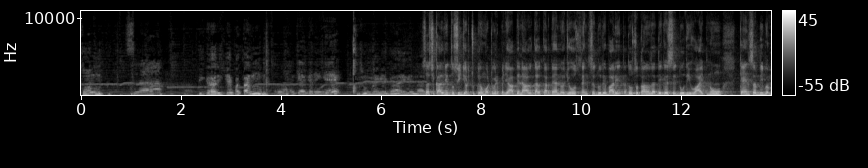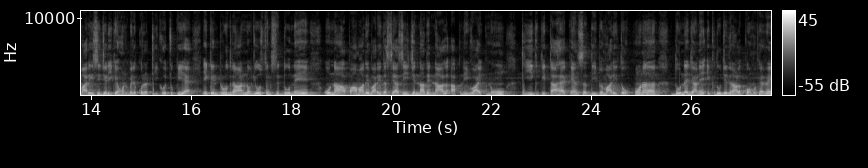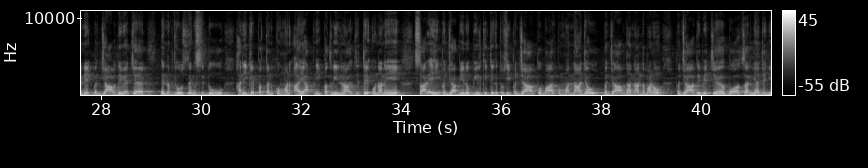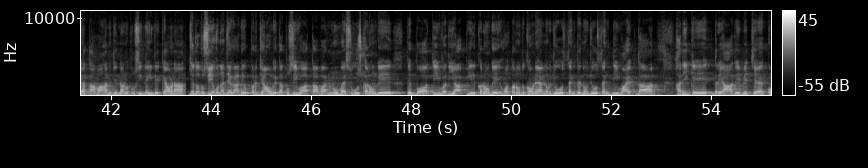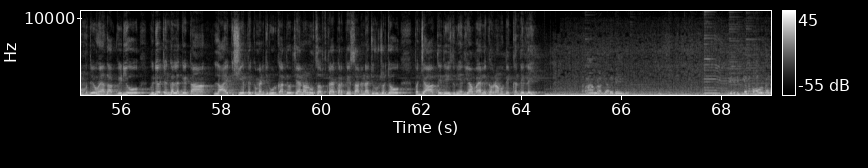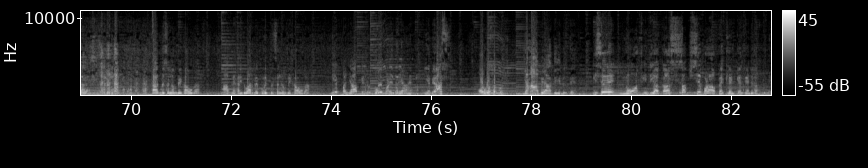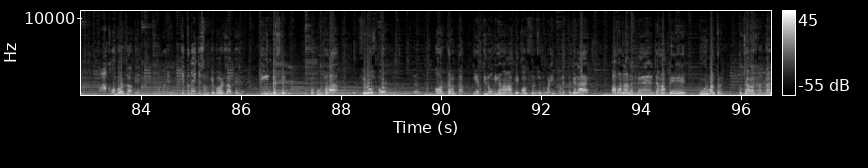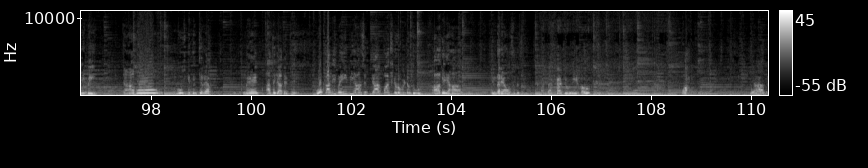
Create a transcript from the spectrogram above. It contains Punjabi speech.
孙，子！ਠੀਕ ਹੈ ਹਰੀਕੇ ਪਤਨ ਕੀ ਕਰਾਂਗੇ? ਝੂਮੇਗੇ ਸਤਿ ਸ਼੍ਰੀ ਅਕਾਲ ਜੀ ਤੁਸੀਂ ਜੁੜ ਚੁੱਕੇ ਹੋ ਮੋਟੀਵੇਟ ਪੰਜਾਬ ਦੇ ਨਾਲ। ਗੱਲ ਕਰਦੇ ਹਾਂ ਨਵਜੋਤ ਸਿੰਘ ਸਿੱਧੂ ਦੇ ਬਾਰੇ। ਤਾਂ ਦੋਸਤੋ ਤੁਹਾਨੂੰ ਦੱਸਦੀ ਕਿ ਸਿੱਧੂ ਦੀ ਵਾਈਫ ਨੂੰ ਕੈਂਸਰ ਦੀ ਬਿਮਾਰੀ ਸੀ ਜਿਹੜੀ ਕਿ ਹੁਣ ਬਿਲਕੁਲ ਠੀਕ ਹੋ ਚੁੱਕੀ ਹੈ। ਇੱਕ ਇੰਟਰਵਿਊ ਦੌਰਾਨ ਨਵਜੋਤ ਸਿੰਘ ਸਿੱਧੂ ਨੇ ਉਹਨਾਂ ਉਪਾਵਾਂ ਦੇ ਬਾਰੇ ਦੱਸਿਆ ਸੀ ਜਿਨ੍ਹਾਂ ਦੇ ਨਾਲ ਆਪਣੀ ਵਾਈਫ ਨੂੰ ਠੀਕ ਕੀਤਾ ਹੈ ਕੈਂਸਰ ਦੀ ਬਿਮਾਰੀ ਤੋਂ। ਹੁਣ ਦੋਨੇ ਜਾਣੇ ਇੱਕ ਦੂਜੇ ਦੇ ਨਾਲ ਘੁੰਮ ਫਿਰ ਰਹੇ ਨੇ ਪੰਜਾਬ ਦੇ ਵਿੱਚ ਤੇ ਨਵਜੋਤ ਸਿੰਘ ਸਿੱਧੂ ਹਰੀਕੇ ਪੱਤਨ ਘੁੰਮਣ ਆਏ ਆਪਣੀ ਪਤਨੀ ਦੇ ਨਾਲ, ਜਿੱਥੇ ਉਹਨਾਂ ਨੇ ਸਾਰੇ ਹੀ ਪੰਜਾਬੀਆਂ ਨੂੰ ਅਪੀਲ ਕੀਤੀ ਕਿ ਤੁਸੀਂ ਪੰਜਾਬ ਤੋਂ ਬਾਹਰ ਘੁੰਮਣ ਨਾ ਜਾਓ, ਪੰਜਾਬ ਦਾ ਆਨੰਦ ਮਾਣੋ। ਪੰਜਾਬ ਦੇ ਵਿੱਚ ਬਹੁਤ ਸਾਰੀਆਂ ਅਜਿਹੀਆਂ ਥਾਵਾਂ ਹਨ ਜਿਨ੍ਹਾਂ ਨੂੰ ਤੁਸੀਂ ਨਹੀਂ ਦੇਖਿਆ ਹੋਣਾ। ਜਦੋਂ ਤੁਸੀਂ ਉਹਨਾਂ ਜਗ੍ਹਾ ਦੇ ਉੱਪਰ ਜਾਓਗੇ ਤਾਂ ਤੁਸੀਂ ਵਾਤਾਵਰਣ ਨੂੰ ਮਹਿਸੂਸ ਕਰੋਗੇ ਤੇ ਬਹੁਤ ਹੀ ਵਧੀਆ ਅਪੀਲ ਕਰੋਗੇ। ਹੁਣ ਤੁਹਾਨੂੰ ਦਿਖਾਉਣੇ ਆ ਨਵਜੋਤ ਸਿੰਘ ਤੇ ਨਵਜੋਤ ਸਿੰਘ ਦੀ ਵਾਈਫ ਦਾ ਹਰੀਕੇ ਦਰਿਆ ਦੇ ਵਿੱਚ ਘੁੰਮਦੇ ਹੋਇਆਂ ਦਾ ਵੀਡੀਓ। ਵੀਡੀਓ ਚੰਗਾ ਲੱਗੇ ਤਾਂ ਲਾਈਕ, ਸ਼ੇਅਰ ਤੇ ਕਮੈਂਟ ਜਰੂਰ ਕਰ ਦਿਓ। ਚੈਨਲ ਨੂੰ ਸਬਸਕ੍ਰਾਈਬ ਕਰਕੇ ਸਾਡੇ ਨਾਲ ਜਰੂਰ ਜੁੜ ਜਾਓ। ਪੰਜਾਬ ਤੇ ਦੇਸ਼ ਦੁਨੀਆ ਦੀਆਂ ਵਾਇਰਲ ਖਬਰਾਂ ਨੂੰ ਦੇਖਣ ਦੇ ਲਈ आराम नाल जा रहे कहीं देख दीजिए तो माहौल पैदा है बाग में संगम देखा होगा आपने हरिद्वार में पवित्र संगम देखा होगा ये पंजाब के जो दो बड़े दरिया हैं ये ब्यास और वो सतलुज यहाँ पे आके ये मिलते हैं इसे नॉर्थ इंडिया का सबसे बड़ा वेटलैंड कहते हैं जहाँ लाखों बर्ड्स आते हैं पता नहीं कितने किस्म के बर्ड्स आते हैं तीन डिस्ट्रिक्ट कपूरथला फिरोजपुर और तरन तक ये तीनों भी यहाँ आके कॉन्फ्रेंस तो बड़ी पवित्र जगह है। बाबा नानक ने जहाँ पे मूल मंत्र उच्चारा था, काली बही, जहाँ वो रोज की दिनचर्या में आते जाते थे, वो काली बही भी यहाँ से चार पाँच किलोमीटर दूर आगे यहाँ इन दरियाओं से दिख रही यार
